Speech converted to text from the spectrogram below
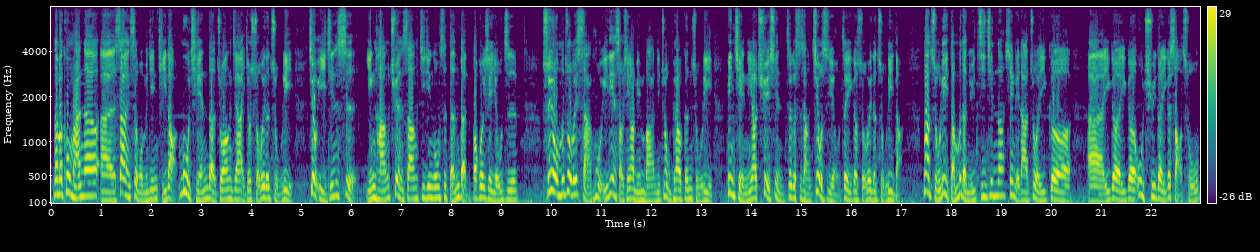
那么控盘呢？呃，上一次我们已经提到，目前的庄家，也就是所谓的主力，就已经是银行、券商、基金公司等等，包括一些游资。所以，我们作为散户，一定首先要明白，你做股票跟主力，并且你要确信这个市场就是有这一个所谓的主力的。那主力等不等于基金呢？先给大家做一个呃一个一个误区的一个扫除。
